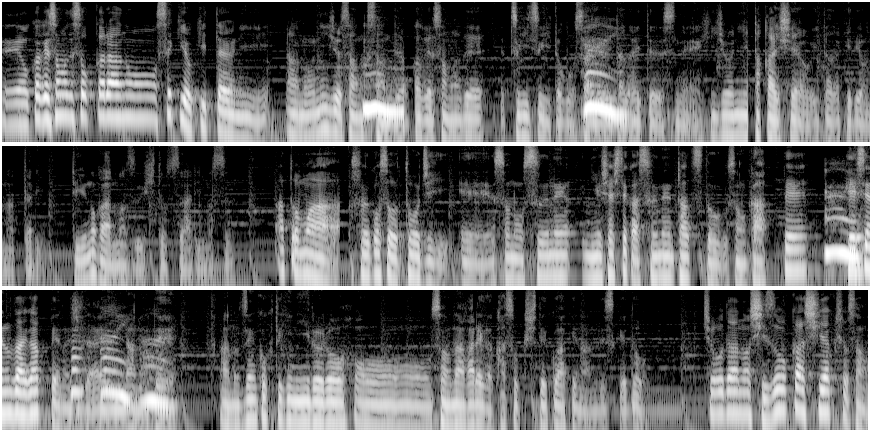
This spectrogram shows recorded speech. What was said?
えー、おかげさまでそこからあの席を切ったようにあの23区さんでおかげさまで次々とご採用いただいてですね、うん、非常に高いシェアをいただけるようになったりっていうのがまず一つあります。あとまあそれこそ当時、えー、その数年入社してから数年経つとその合併、はい、平成の大合併の時代なので、はいはい、あの全国的にいろいろその流れが加速していくわけなんですけどちょうどあの静岡市役所さんを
